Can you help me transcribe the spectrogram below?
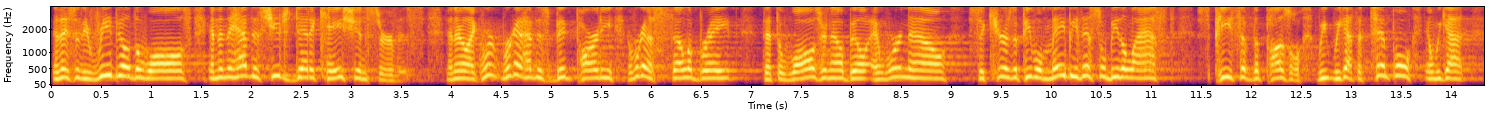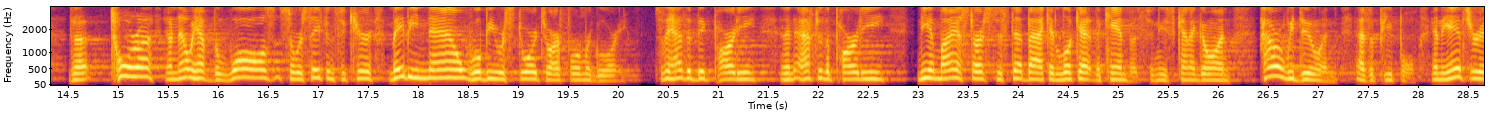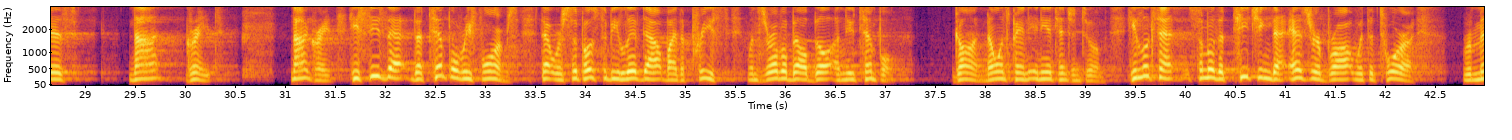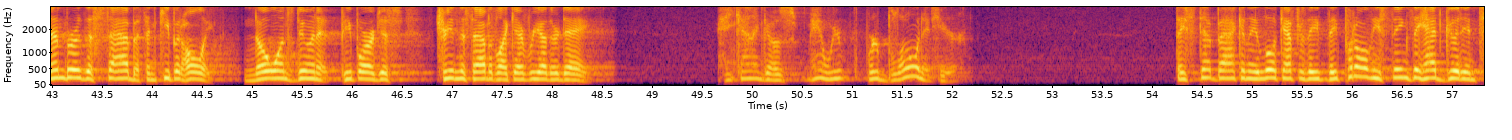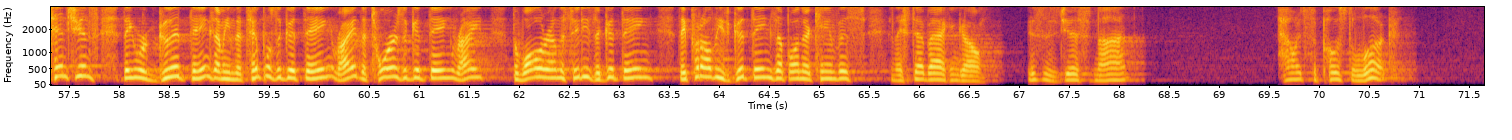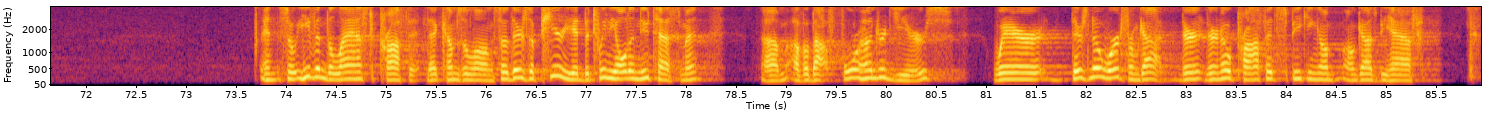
And they, so they rebuild the walls, and then they have this huge dedication service. And they're like, we're, we're going to have this big party, and we're going to celebrate that the walls are now built, and we're now secure as a people. Maybe this will be the last piece of the puzzle. We, we got the temple, and we got the Torah, and now we have the walls, so we're safe and secure. Maybe now we'll be restored to our former glory. So they have the big party, and then after the party, Nehemiah starts to step back and look at the canvas, and he's kind of going, How are we doing as a people? And the answer is, Not great. Not great. He sees that the temple reforms that were supposed to be lived out by the priests when Zerubbabel built a new temple, gone. No one's paying any attention to him. He looks at some of the teaching that Ezra brought with the Torah. Remember the Sabbath and keep it holy. No one's doing it. People are just treating the Sabbath like every other day. And he kind of goes, Man, we're, we're blowing it here. They step back and they look after they, they put all these things. They had good intentions. They were good things. I mean, the temple's a good thing, right? The Torah is a good thing, right? The wall around the city is a good thing. They put all these good things up on their canvas and they step back and go, This is just not how it's supposed to look. And so, even the last prophet that comes along, so there's a period between the Old and New Testament um, of about 400 years where there's no word from God. There, there are no prophets speaking on, on God's behalf.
